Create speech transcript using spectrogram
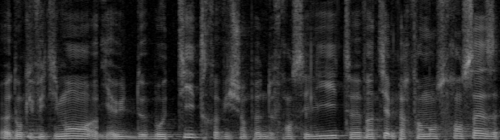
donc effectivement, il y a eu de beaux titres, vice-championne de France élite, 20e performance française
